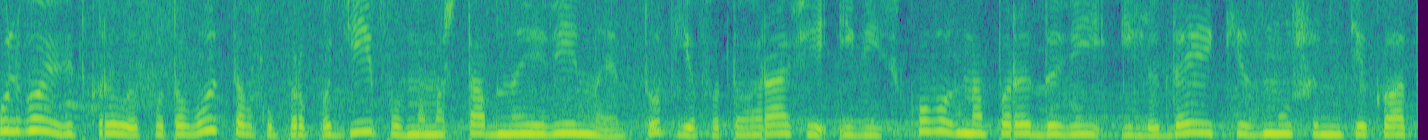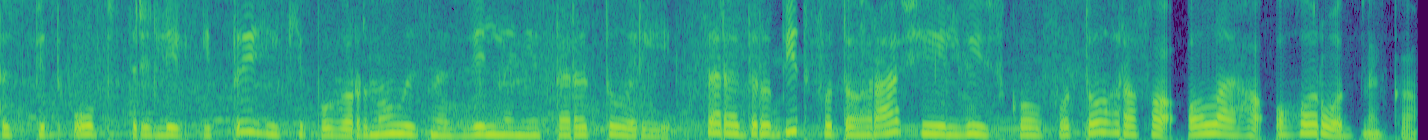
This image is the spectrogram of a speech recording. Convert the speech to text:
У Львові відкрили фотовиставку про події повномасштабної війни. Тут є фотографії і військових на передовій, і людей, які змушені тікати з під обстрілів, і тих, які повернулись на звільнені території. Серед робіт фотографії львівського фотографа Олега Огородника.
